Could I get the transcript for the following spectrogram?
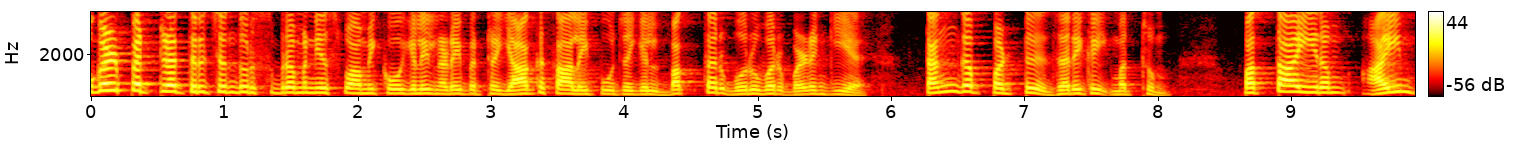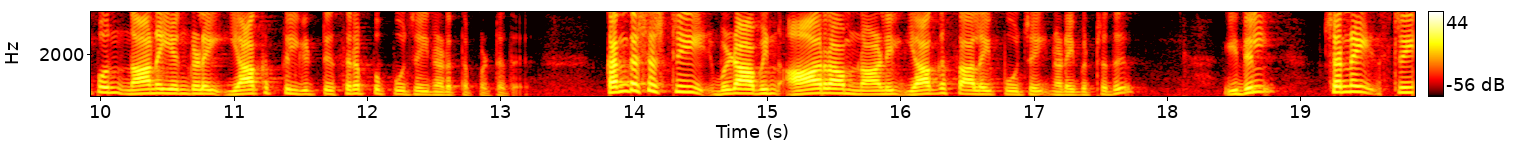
புகழ்பெற்ற திருச்செந்தூர் சுப்பிரமணிய சுவாமி கோயிலில் நடைபெற்ற யாகசாலை பூஜையில் பக்தர் ஒருவர் வழங்கிய தங்கப்பட்டு ஜரிகை மற்றும் பத்தாயிரம் ஐம்பொன் நாணயங்களை யாகத்தில் இட்டு சிறப்பு பூஜை நடத்தப்பட்டது. கந்தசஷ்டி விழாவின் ஆறாம் நாளில் யாகசாலை பூஜை நடைபெற்றது. இதில் சென்னை ஸ்ரீ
